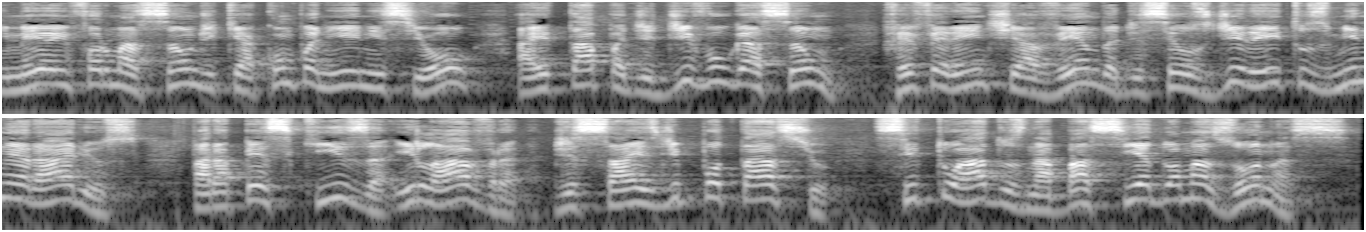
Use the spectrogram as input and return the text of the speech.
em meio à informação de que a companhia iniciou a etapa de divulgação referente à venda de seus direitos minerários para pesquisa e lavra de sais de potássio situados na bacia do Amazonas.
